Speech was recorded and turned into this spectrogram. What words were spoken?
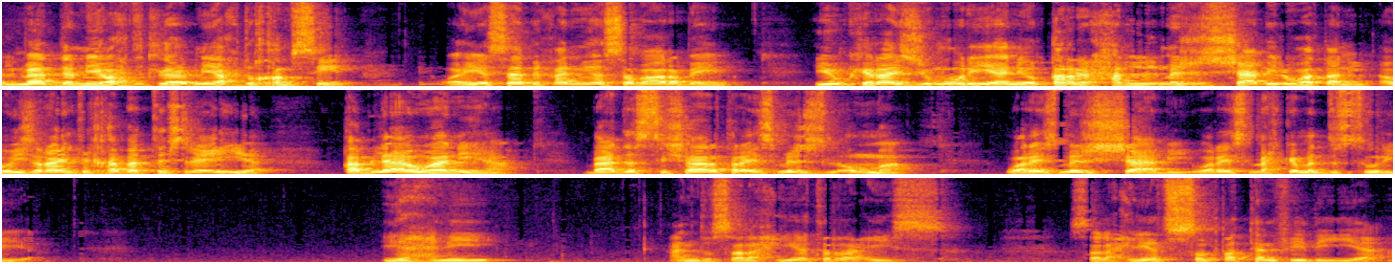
المادة 151 وهي سابقا 147 يمكن رئيس الجمهورية أن يقرر حل المجلس الشعبي الوطني أو إجراء انتخابات تشريعية قبل أوانها بعد استشارة رئيس مجلس الأمة ورئيس مجلس الشعبي ورئيس المحكمة الدستورية. يعني عنده صلاحيات الرئيس صلاحيات السلطة التنفيذية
